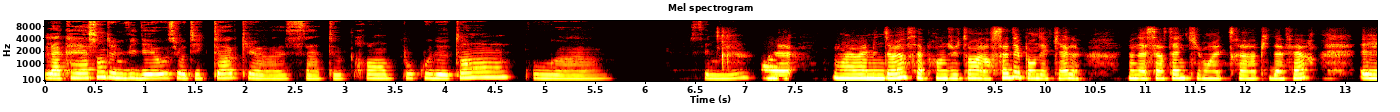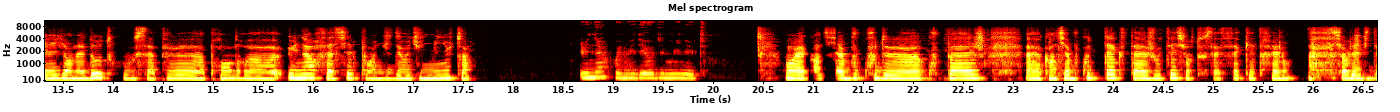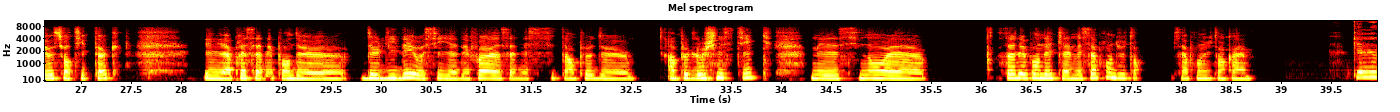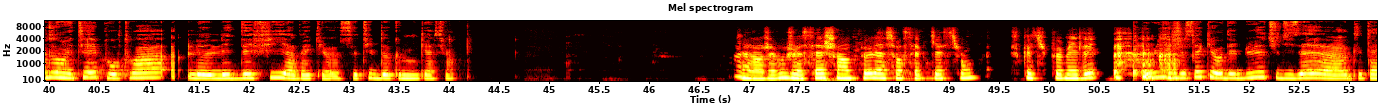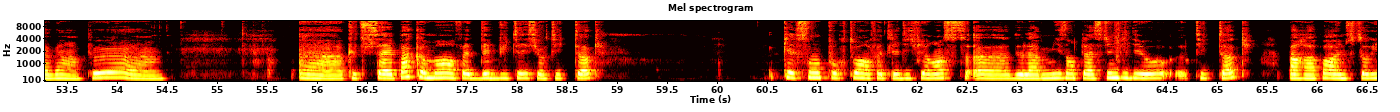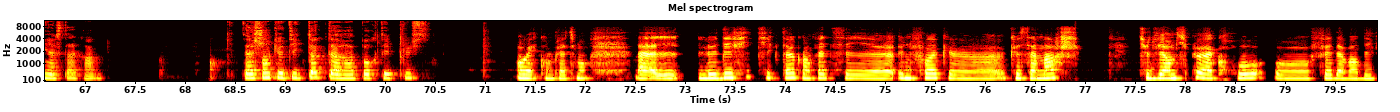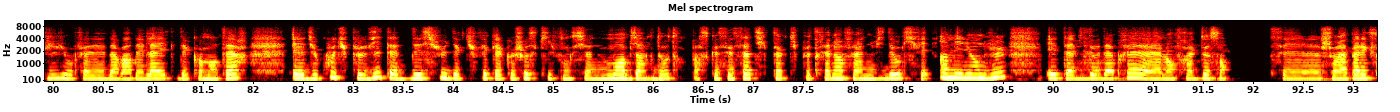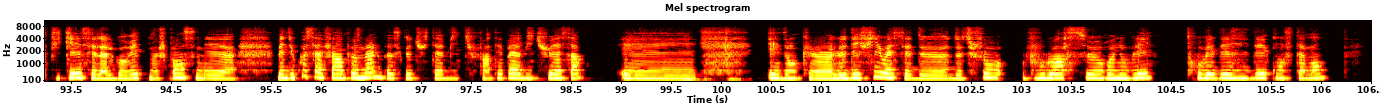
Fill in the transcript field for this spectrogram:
La création d'une vidéo sur TikTok, euh, ça te prend beaucoup de temps ou c'est mignon. Ouais. ouais, mine de rien, ça prend du temps. Alors, ça dépend desquelles. Il y en a certaines qui vont être très rapides à faire. Et il y en a d'autres où ça peut prendre euh, une heure facile pour une vidéo d'une minute. Une heure pour une vidéo d'une minute Ouais, quand il y a beaucoup de coupage, euh, quand il y a beaucoup de texte à ajouter, surtout ça, c'est ça qui est très long sur les vidéos sur TikTok. Et après, ça dépend de, de l'idée aussi. Il y a des fois, ça nécessite un peu de, un peu de logistique. Mais sinon, ouais, ça dépend desquels, mais ça prend du temps. Ça prend du temps quand même. Quels ont été pour toi les défis avec euh, ce type de communication? Alors j'avoue que je sèche un peu là sur cette question. Est-ce que tu peux m'aider? Oui, je sais qu'au début tu disais euh, que tu avais un peu... Euh, que tu savais pas comment en fait débuter sur TikTok. Quelles sont pour toi en fait les différences de la mise en place d'une vidéo TikTok par rapport à une story Instagram? Sachant que TikTok t'a rapporté plus. Ouais, complètement. Bah, le défi de TikTok, en fait, c'est euh, une fois que, que ça marche, tu deviens un petit peu accro au fait d'avoir des vues, au fait d'avoir des likes, des commentaires. Et du coup, tu peux vite être déçu dès que tu fais quelque chose qui fonctionne moins bien que d'autres. Parce que c'est ça, TikTok, tu peux très bien faire une vidéo qui fait un million de vues et ta vidéo d'après, elle en fera que 200. C'est, je saurais pas l'expliquer, c'est l'algorithme, je pense, mais, euh, mais du coup, ça fait un peu mal parce que tu t'habitues, enfin, t'es pas habitué à ça. Et, et donc, euh, le défi, ouais, c'est de toujours vouloir se renouveler, trouver des idées constamment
